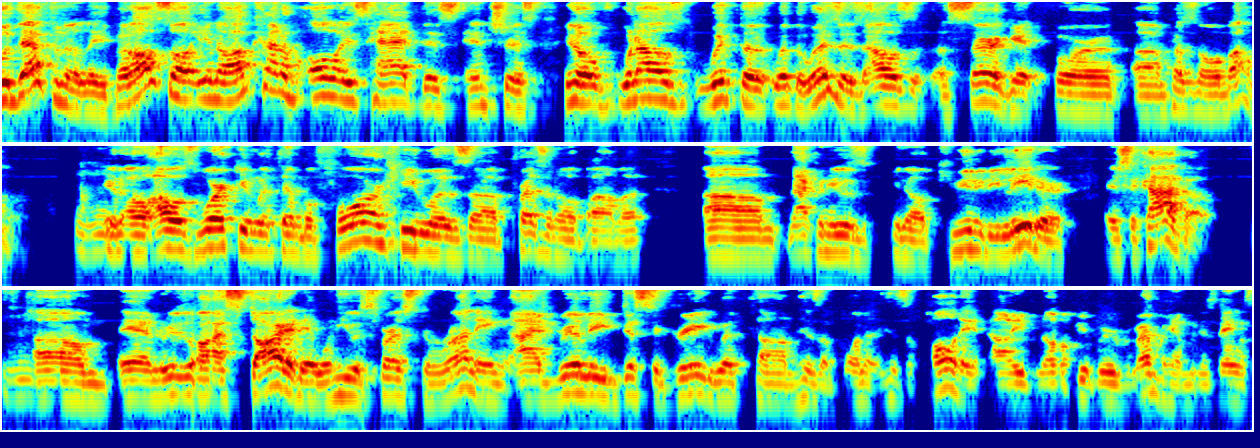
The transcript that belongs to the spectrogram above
Well, definitely. But also, you know, I've kind of always had this interest. You know, when I was with the with the Wizards, I was a surrogate for um, President Obama. Mhm. You know, I was working with him before he was uh, President Obama. Um, back when he was, you know, community leader in Chicago. Mhm. Um, and the reason why I started it when he was first running, I really disagreed with um, his opponent. His opponent, I don't even know if people remember him, but his name was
